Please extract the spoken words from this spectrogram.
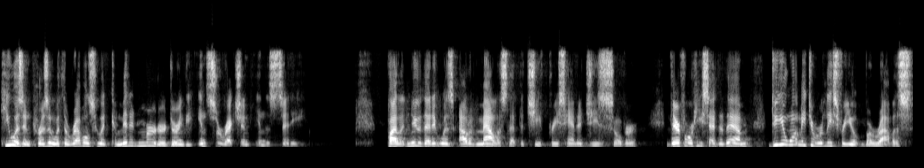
he was in prison with the rebels who had committed murder during the insurrection in the city. Pilate knew that it was out of malice that the chief priests handed Jesus over. Therefore, he said to them, Do you want me to release for you Barabbas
